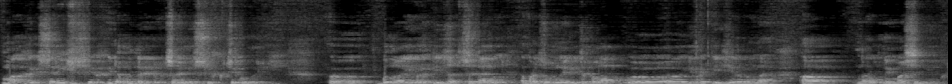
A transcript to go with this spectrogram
макроисторических и довольно редукционистских категорий. Э, была европеизация, да, вот образованная элита была европеизирована, а народной массы не были.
